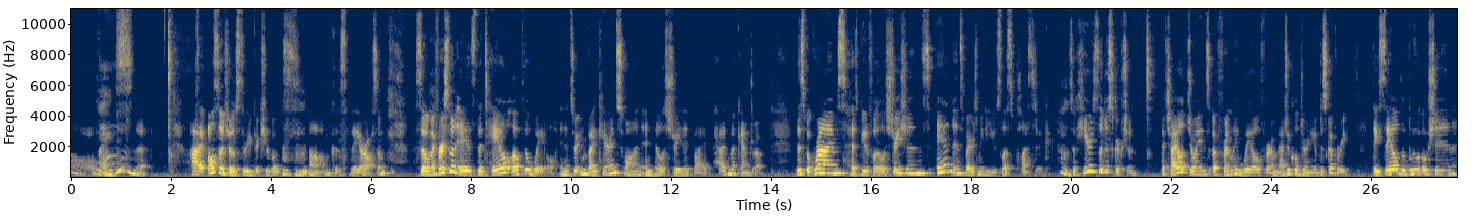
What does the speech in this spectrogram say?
Oh, Nice. fun. I also chose three picture books mm-hmm. um, because they are awesome. So my first one is The Tale of the Whale, and it's written by Karen Swann and illustrated by Padma Chandra. This book rhymes, has beautiful illustrations, and inspires me to use less plastic. Hmm. So here's the description. A child joins a friendly whale for a magical journey of discovery. They sail the blue ocean,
